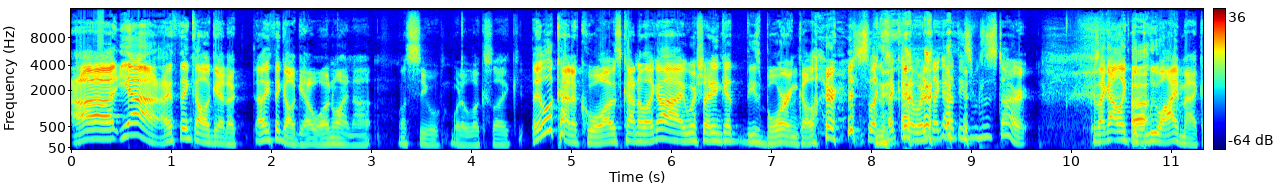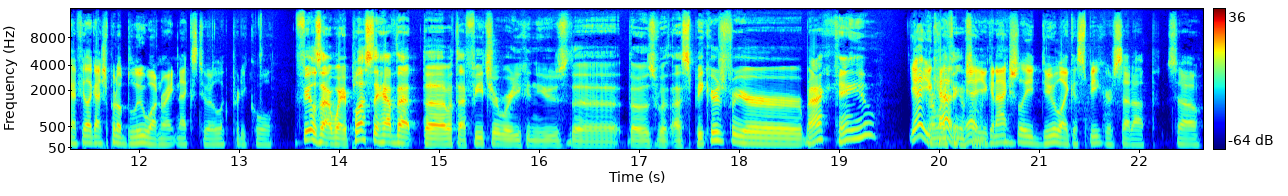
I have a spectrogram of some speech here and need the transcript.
Uh yeah, I think I'll get a I think I'll get one. Why not? Let's see what it looks like. They look kind of cool. I was kind of like, ah, I wish I didn't get these boring colors. like I kind of wish I got these from the start. Because I got like Uh, the blue iMac. I feel like I should put a blue one right next to it. It'll look pretty cool. Feels that way. Plus, they have that uh, with that feature where you can use the those with uh, speakers for your Mac, can't you? Yeah, you Or am I can. Yeah, you can actually do like a speaker setup. So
